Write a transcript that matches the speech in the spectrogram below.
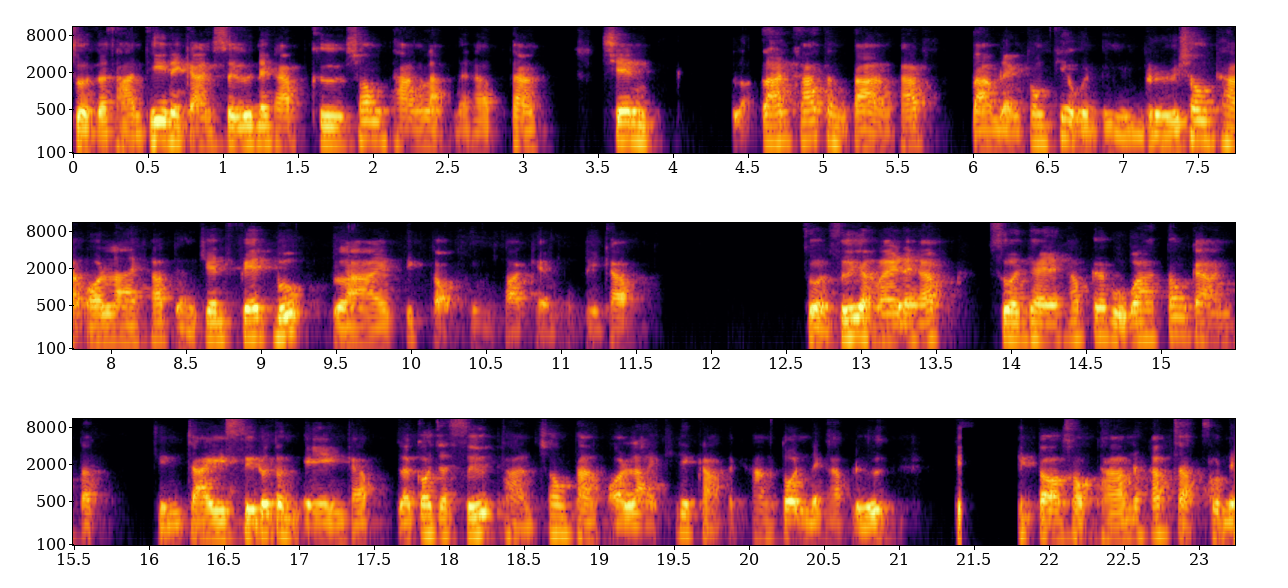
ส่วนสถานที่ในการซื้อนะครับ คือช่องทางหลักนะครับ ทางเช่นร้านค้าต่างๆครับ ตามแหล่งท่องเที่ยวอื่นๆ หรือช่องทางออนไลน์ครับ อย่างเช่น Facebook Line TikTok Instagram พวกนี้ครับ ส่วนซื้ออย่างไรนะครับ ส่วนใหญ่นะครับระบุว่าต้องการตัดสินใจซื้อด้วยตนเองครับ แล้วก็จะซื้อผ่านช่องทางออนไลน์ที่ได้กล่าวไปข้างต้นนะครับ หรือติดต่อสอบถามนะครับ จากคนใน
